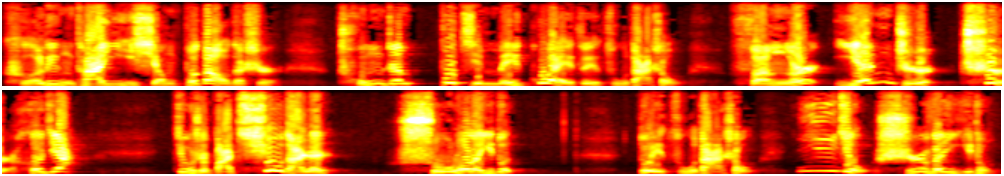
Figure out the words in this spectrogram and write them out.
可令他意想不到的是，崇祯不仅没怪罪祖大寿，反而严旨斥何家，就是把邱大人数落了一顿，对祖大寿依旧十分倚重，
